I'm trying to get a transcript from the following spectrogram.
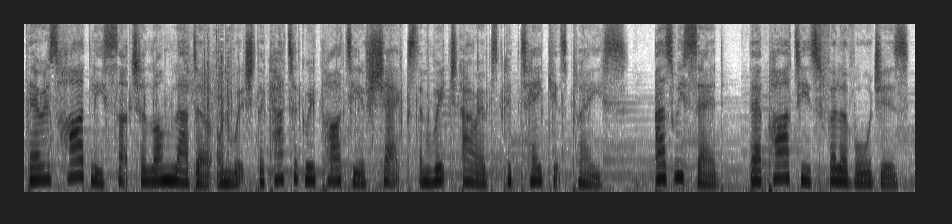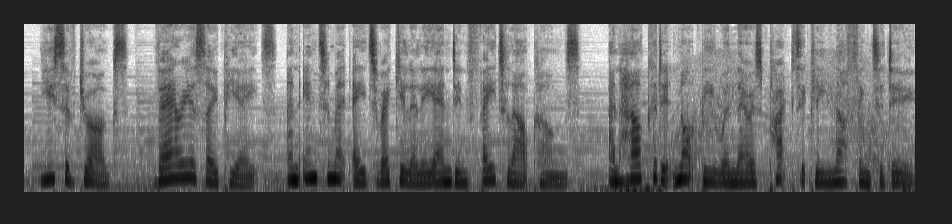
There is hardly such a long ladder on which the category party of sheikhs and rich Arabs could take its place. As we said, their parties full of orgies, use of drugs, various opiates, and intimate aids regularly end in fatal outcomes, and how could it not be when there is practically nothing to do?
